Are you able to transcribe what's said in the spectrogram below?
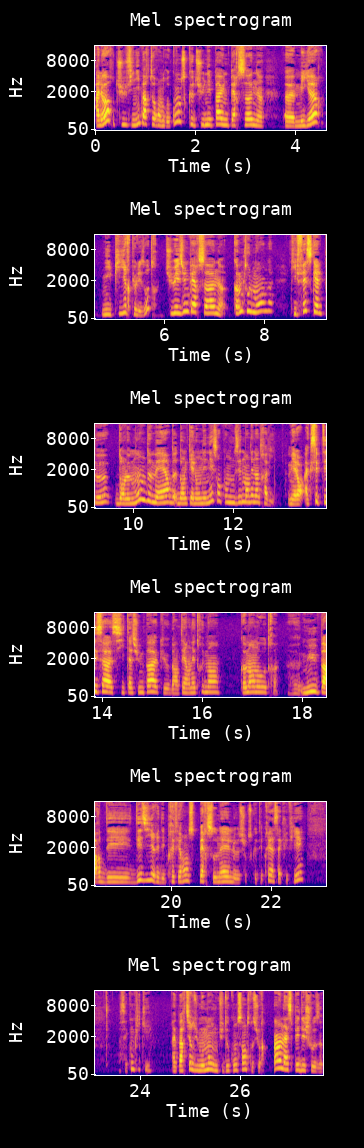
alors tu finis par te rendre compte que tu n'es pas une personne euh, meilleure ni pire que les autres. Tu es une personne comme tout le monde qui fait ce qu'elle peut dans le monde de merde dans lequel on est né sans qu'on nous ait demandé notre avis. Mais alors, accepter ça si t'assumes pas que ben, t'es un être humain comme un autre, euh, mu par des désirs et des préférences personnelles sur ce que t'es prêt à sacrifier, ben, c'est compliqué. À partir du moment où tu te concentres sur un aspect des choses,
